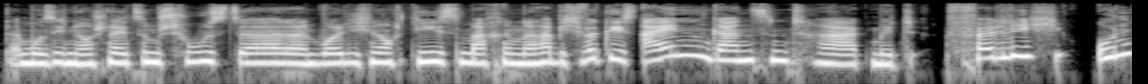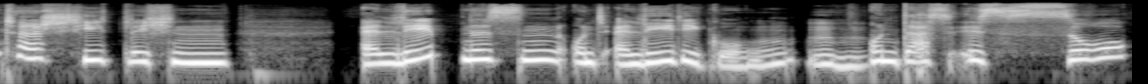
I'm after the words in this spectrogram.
Dann muss ich noch schnell zum Schuster, dann wollte ich noch dies machen. Dann habe ich wirklich einen ganzen Tag mit völlig unterschiedlichen Erlebnissen und Erledigungen. Mhm. Und das ist so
